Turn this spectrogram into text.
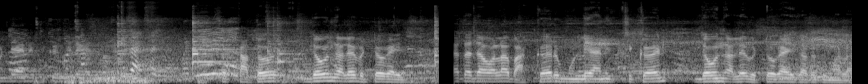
मुंडे आणि चिकन खातो. जेवण झालं भेटतो काही आता जेवायला भाकर मुंडे आणि चिकन. जेवण झालं भेटतो काही आता तुम्हाला.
